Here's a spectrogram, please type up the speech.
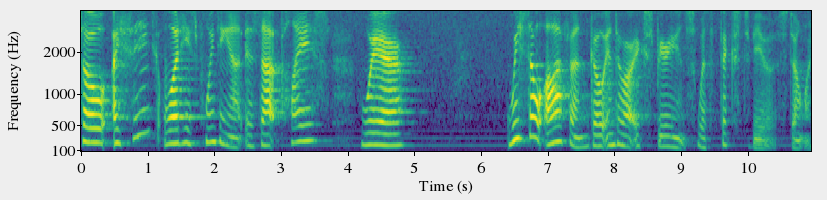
so I think what he's pointing at is that place where we so often go into our experience with fixed views, don't we?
